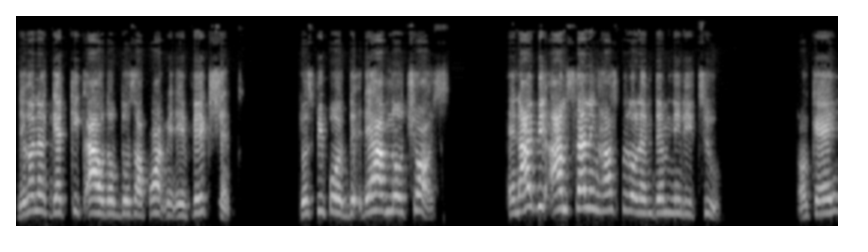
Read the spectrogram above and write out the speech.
they're gonna get kicked out of those apartment evictions. Those people they, have no choice. And I be I'm selling hospital indemnity too. Okay?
